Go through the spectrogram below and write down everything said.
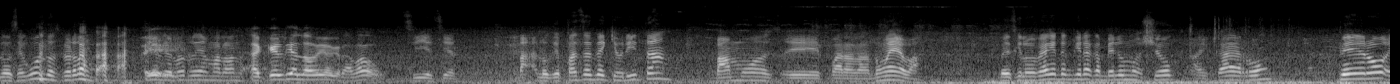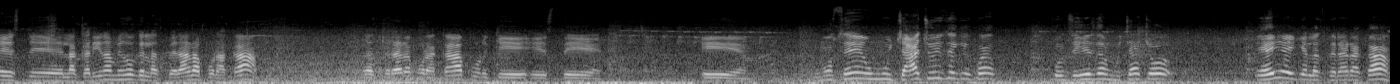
Los segundos, perdón. Sí, que el otro día mala onda. Aquel día lo había grabado. Sí, es cierto. Va, lo que pasa es de que ahorita vamos eh, para la nueva. Pues que lo que pasa es que tengo que ir a cambiarle unos shocks al carro. Pero este, la Karina me dijo que la esperara por acá. La esperara por acá porque este eh, no sé, un muchacho dice que fue a conseguirse al muchacho ella y que la esperara acá.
